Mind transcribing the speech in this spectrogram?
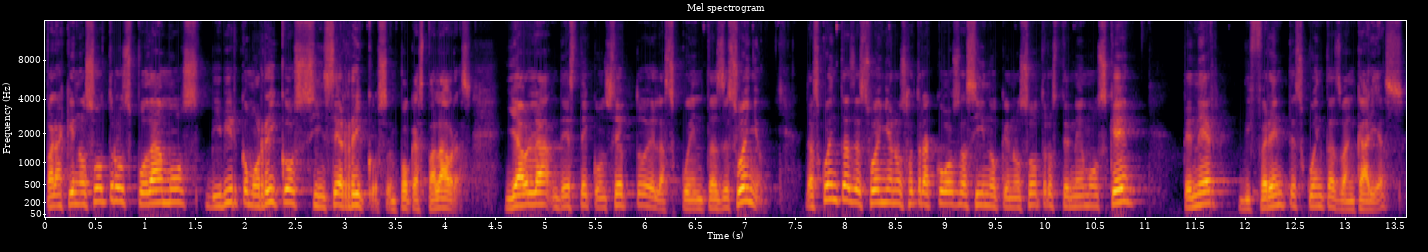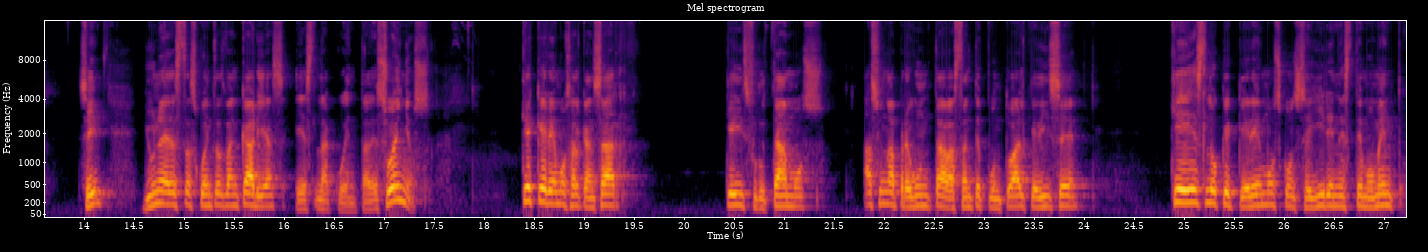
para que nosotros podamos vivir como ricos sin ser ricos, en pocas palabras. Y habla de este concepto de las cuentas de sueño. Las cuentas de sueño no es otra cosa, sino que nosotros tenemos que tener diferentes cuentas bancarias, ¿sí? Y una de estas cuentas bancarias es la cuenta de sueños. ¿Qué queremos alcanzar? ¿Qué disfrutamos? Hace una pregunta bastante puntual que dice, ¿qué es lo que queremos conseguir en este momento?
